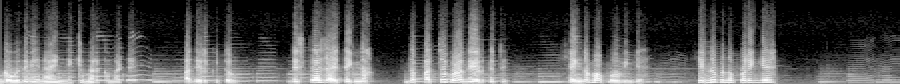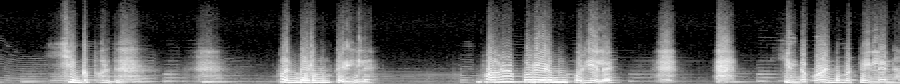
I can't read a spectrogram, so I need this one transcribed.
உங்க உதவியை நான் இன்னைக்கு மறக்க மாட்டேன். அது இருக்கட்டும். டிஸ்சார்ஜ் ஆயிட்டீங்கன்னா இந்த பச்சை குழந்தைய எடுத்துட்டு எங்கம்மா போவீங்க? என்ன பண்ண போறீங்க? எங்க போறது? வந்த இடமும் தெரியல. வாழ போற இடமும் புரியல. இந்த குழந்தை மட்டும் இல்லைன்னா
